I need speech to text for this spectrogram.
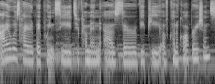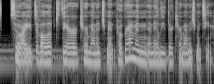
I was hired by Point C to come in as their VP of clinical operations. So I developed their care management program and, and I lead their care management team.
